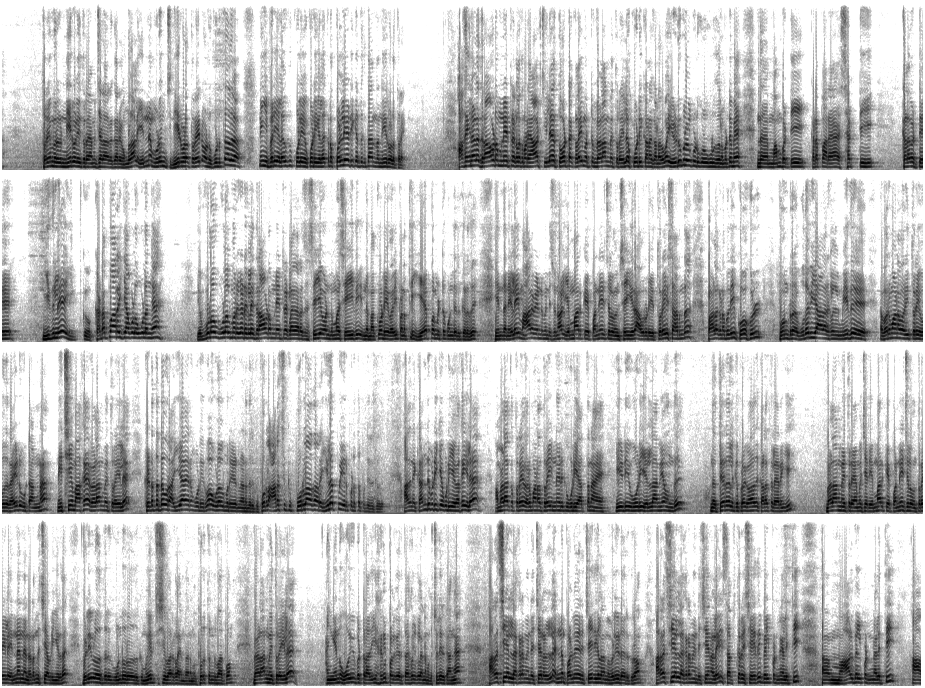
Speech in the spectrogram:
துறைமுருகன் நீர்வழித்துறை அமைச்சராக இருக்கார். உங்களால் என்ன முடிஞ்சுச்சு நீர்வளத்துறைன்னு ஒன்று கொடுத்து அதில் நீங்கள் பெரிய அளவுக்கு கொள்ளை கொடிகளை கூட கொள்ளையடிக்கிறதுக்கு தான் இந்த நீர்வளத்துறை. ஆகையினால திராவிட முன்னேற்ற கழகத்தினுடைய ஆட்சியில் தோட்டக்கலை மற்றும் வேளாண்மை துறையில் கோடிக்கணக்கான ரூபாய் எடுபொருள் கொடு கொடுக்குறதுல மட்டுமே இந்த மம்பட்டி கடப்பாரை சட்டி களவெட்டு இதிலே கடப்பாறைக்கு அவ்வளோ ஊழங்க எவ்வளோ ஊழல் முறைகேடுகளை திராவிட முன்னேற்ற கழக அரசு செய்ய வேண்டுமோ செய்து இந்த மக்களுடைய வரி பணத்தை ஏப்பமிட்டு கொண்டு இருக்கிறது இந்த நிலை மாற வேண்டும் என்று சொன்னால் எம்ஆர்கே பன்னீர்செல்வம் செய்கிற அவருடைய துறை சார்ந்த பாலகணபதி கோகுல் போன்ற உதவியாளர்கள் மீது வருமான வரித்துறை ஒரு ரைடு விட்டாங்கன்னா நிச்சயமாக வேளாண்மை துறையில் கிட்டத்தட்ட ஒரு ஐயாயிரம் கோடி ரூபா ஊழல் முறைகேடு நடந்திருக்கு. பொருள் அரசுக்கு பொருளாதார இழப்பு ஏற்படுத்தப்பட்டிருக்கிறது. அதனை கண்டுபிடிக்கக்கூடிய வகையில் அமலாக்கத்துறை வருமானத்துறை இன்னும் இருக்கக்கூடிய அத்தனை இடி ஓடி எல்லாமே வந்து இந்த தேர்தலுக்கு பிறகாவது களத்தில் இறங்கி வேளாண்மைத்துறை அமைச்சர் எம்ஆர் கே பன்னீர்செல்வம் துறையில் என்னென்ன நடந்துச்சு அப்படிங்கிறத வெளியுலகத்திற்கு கொண்டு வருவதற்கு முயற்சி செய்வார்களா என்பதை நம்ம பொறுத்திருந்து பார்ப்போம். வேளாண்மைத்துறையில் அங்கேருந்து ஓய்வு பெற்ற அதிகாரிகள் பல்வேறு தகவல்களை நமக்கு சொல்லியிருக்காங்க. அரசியல் நகரம் என்ற சேனலில் இன்னும் பல்வேறு செய்திகளை நம்ம வெளியிட இருக்கிறோம். அரசியல் நகரம் என்ற சேனலை சப்ஸ்கிரைப் செய்து பெல் பட்டன் அழுத்தி ஆல் பெல் பட்டன் அழுத்தி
